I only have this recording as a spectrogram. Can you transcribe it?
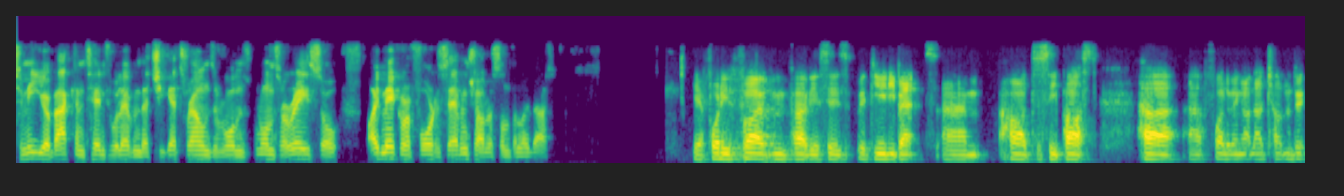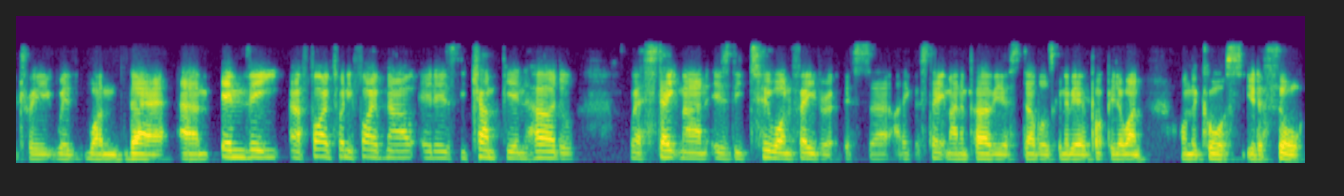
to me, you're back in 10 to 11 that she gets rounds and runs runs her race. So I'd make her a 4 to 7 shot or something like that. Yeah, 45 impervious is with Unibet, um, hard to see past her uh, following up that Cheltenham victory with one there. Um, in the uh, 525 now, it is the champion hurdle where State Man is the two-on favourite. This, uh, I think, the State Man Impervious double is going to be a popular one on the course. You'd have thought.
